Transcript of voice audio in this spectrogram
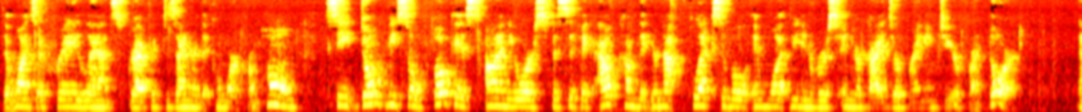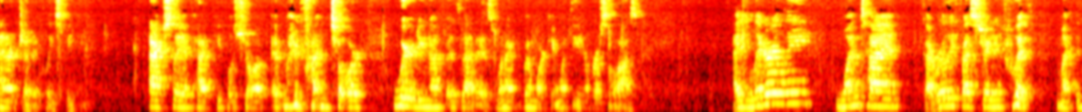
that wants a freelance graphic designer that can work from home. See, don't be so focused on your specific outcome that you're not flexible in what the universe and your guides are bringing to your front door, energetically speaking. Actually, I've had people show up at my front door weird enough as that is when I've been working with the universal laws. I literally one time got really frustrated with my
